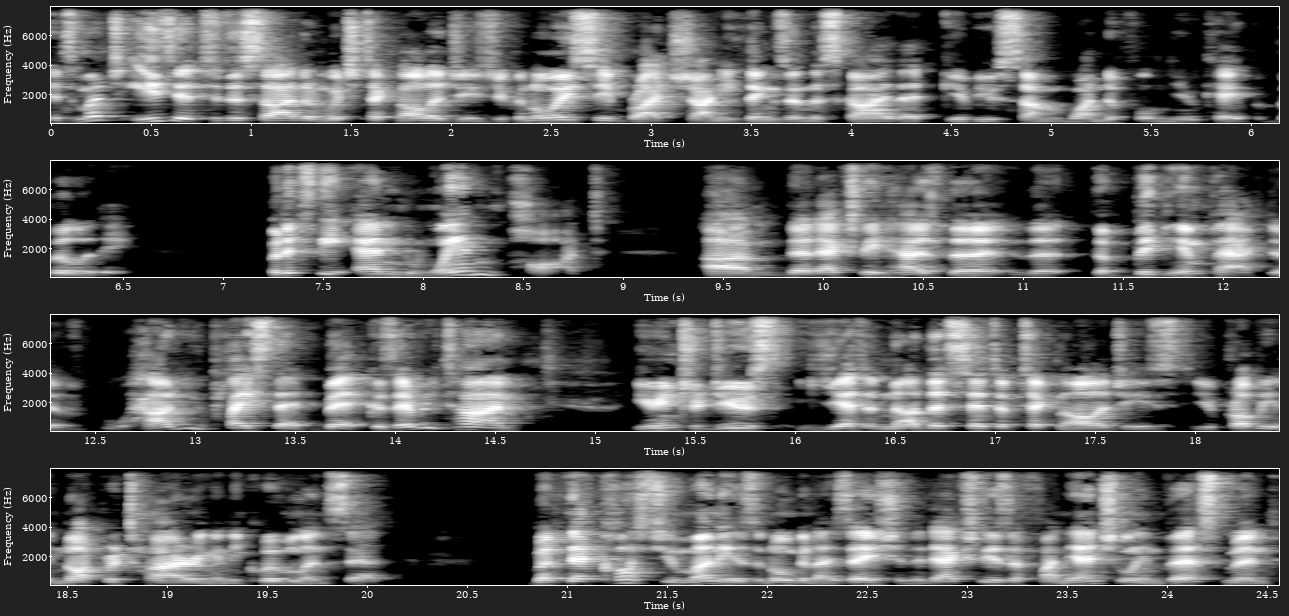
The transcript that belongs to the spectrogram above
it's much easier to decide on which technologies. You can always see bright, shiny things in the sky that give you some wonderful new capability. But it's the and when part um, that actually has the, the the big impact of how do you place that bet? Because every time you introduce yet another set of technologies, you're probably not retiring an equivalent set, but that costs you money as an organization. It actually is a financial investment,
